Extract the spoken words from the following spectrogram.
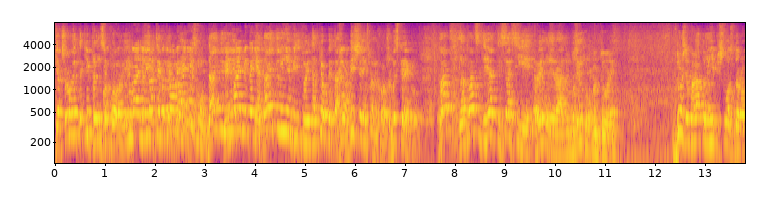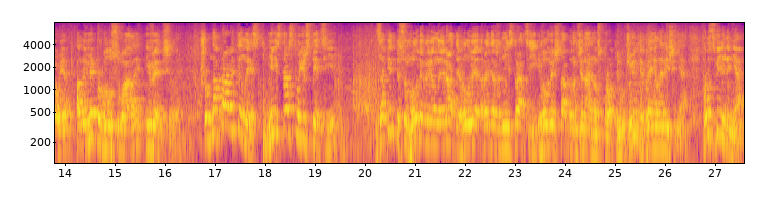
якщо ви такі принципові, Бо немає ілюстрації, бо немає механізму. Дайте Ми мені. Ні, дайте мені відповідь на таке питання. Більше нічого не хочу, без крику. 20, на 29-й сесії районної ради, будинку культури, Дуже багато мені пішло здоров'я, але ми проголосували і вирішили, щоб направити лист Міністерству юстиції за підписом голови районної ради, голови райдержадміністрації і голови штабу національного спротиву, чуєте, прийняли рішення про звільнення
